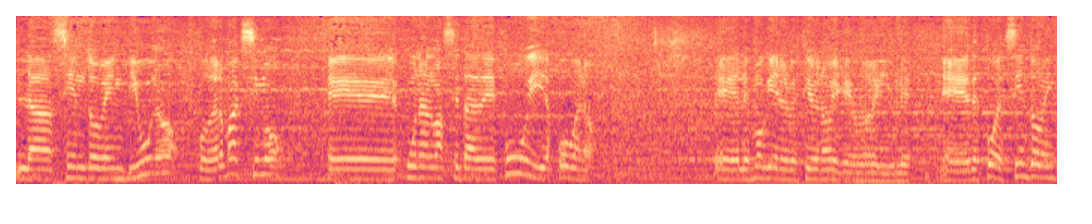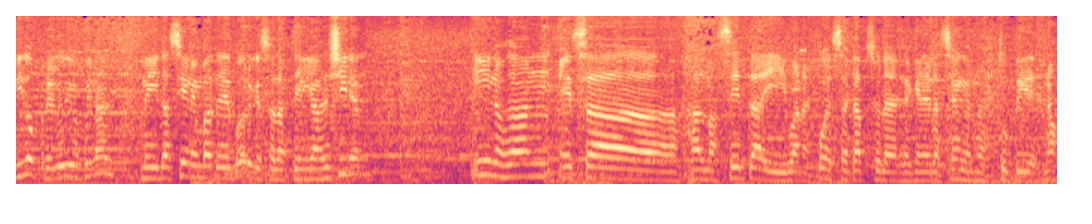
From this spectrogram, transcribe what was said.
la 121 poder máximo eh, una almaceta de Fu y después bueno el smoking en el vestido de novia que es horrible. Eh, después 122 preludio final, meditación en bate de poder que son las técnicas de Jiren. Y nos dan esa almaceta y bueno, después esa cápsula de regeneración que es una estupidez, ¿no?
